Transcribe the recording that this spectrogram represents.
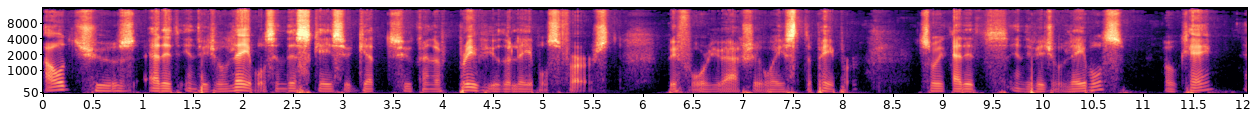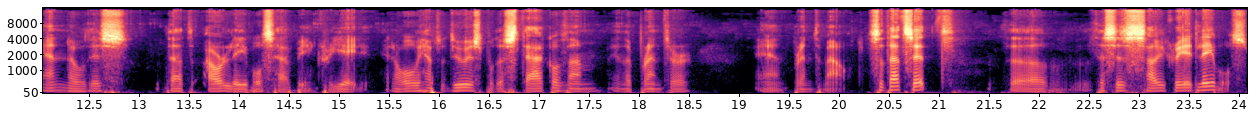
I would choose edit individual labels. In this case you get to kind of preview the labels first before you actually waste the paper. So we edit individual labels, okay, and notice that our labels have been created. And all we have to do is put a stack of them in the printer and print them out. So that's it. The, this is how you create labels.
